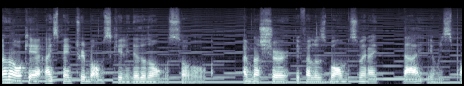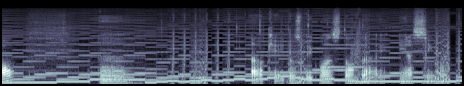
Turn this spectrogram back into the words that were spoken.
Oh no, okay, I spent three bombs killing the Dodongo, so I'm not sure if I lose bombs when I die and respawn. Uh, okay, those big ones don't die in a single.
